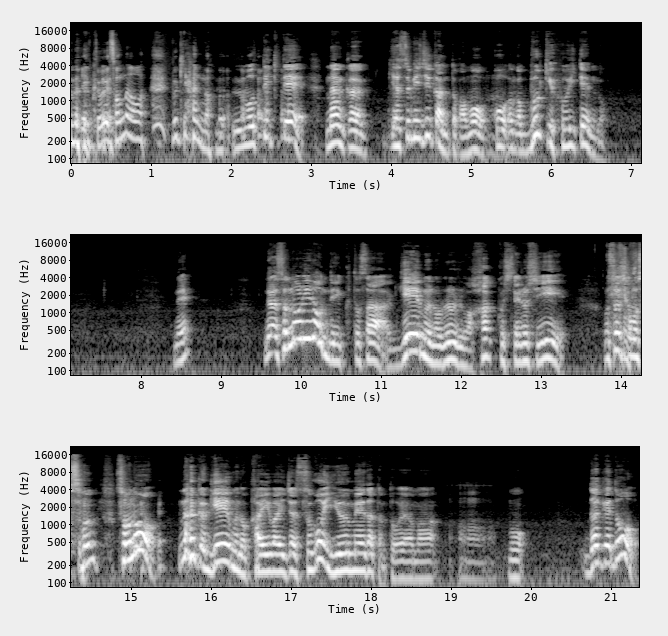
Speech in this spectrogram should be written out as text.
えどうそんな武器あんの？持ってきてなんか休み時間とかもこうなんか武器吹いてんの。ね。だからその理論でいくとさゲームのルールはハックしてるしそしかも そそのなんかゲームの界隈じゃすごい有名だったの遠山。もだけど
